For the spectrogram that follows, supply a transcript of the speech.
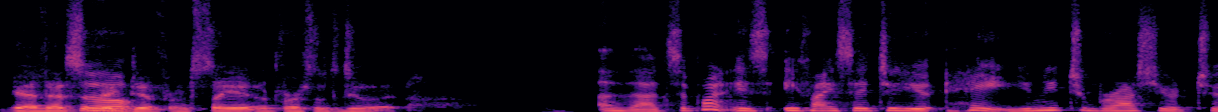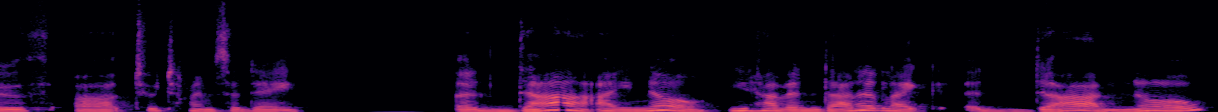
Yeah, that's so, a big difference. Say it versus do it. Uh, that's the point. Is if I say to you, "Hey, you need to brush your tooth uh, two times a day," uh, duh, I know you haven't done it. Like, uh, duh, no.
